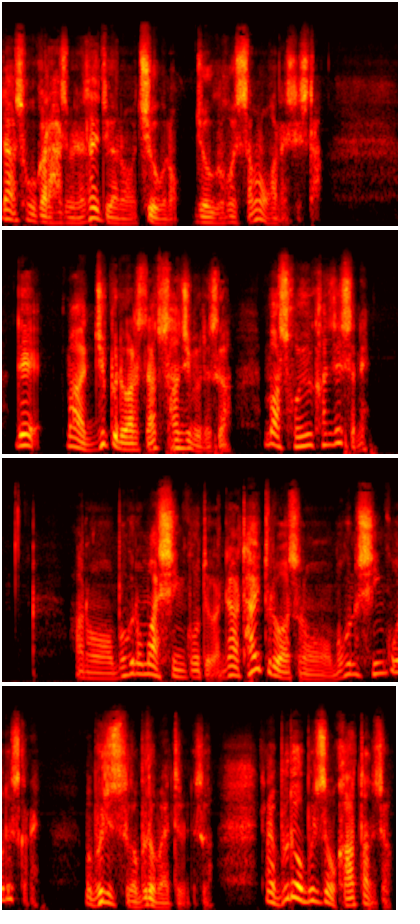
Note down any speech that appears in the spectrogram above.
だからそこから始めなさいというあの中国の上宮星様のお話でした。で、まあ10分で終わらせてあと30秒ですが、まあそういう感じでしたね。あの、僕のまあ信仰というか、だからタイトルはその僕の信仰ですかね。武術とか武道もやってるんですが、ただ武道武術も変わったんですよ。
